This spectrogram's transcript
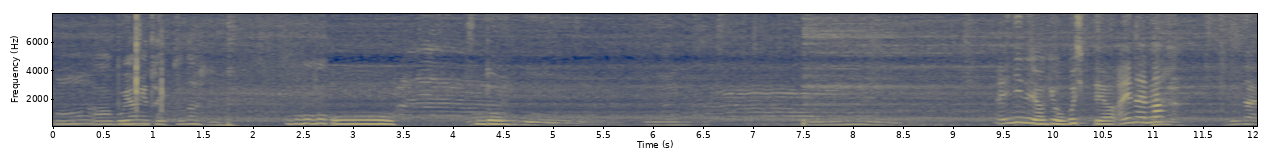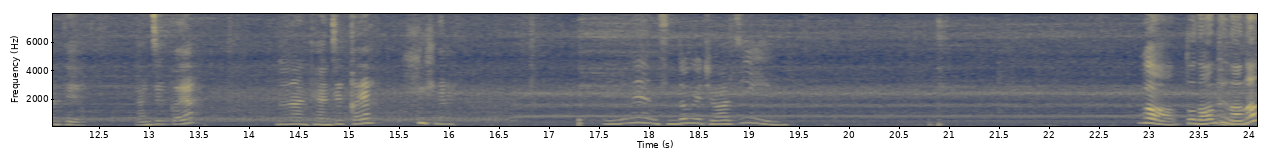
아, 아 모양이 다 있구나. 응. 오, 오 진동. 아이니는 여기 오고 싶대요. 아이나 일라. 누나, 누나한테 앉을 거야? 누나한테 앉을 거야? 그래. 아이는 진동을 좋아하지. 뭐야, 너 나한테 나나?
